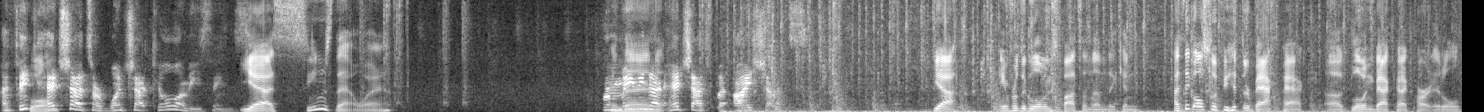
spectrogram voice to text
I think Cool. headshots are one shot kill on these things. Yeah, it seems that way. Or And maybe then- not headshots, but eye shots. Yeah, aim for the glowing spots on them. They can. I think also if you hit their backpack, uh, glowing backpack part, it'll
